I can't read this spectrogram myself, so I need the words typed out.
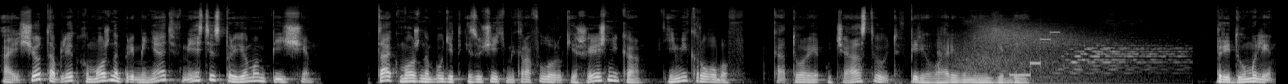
А еще таблетку можно применять вместе с приемом пищи. Так можно будет изучить микрофлору кишечника и микробов, которые участвуют в переваривании еды. Придумали,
